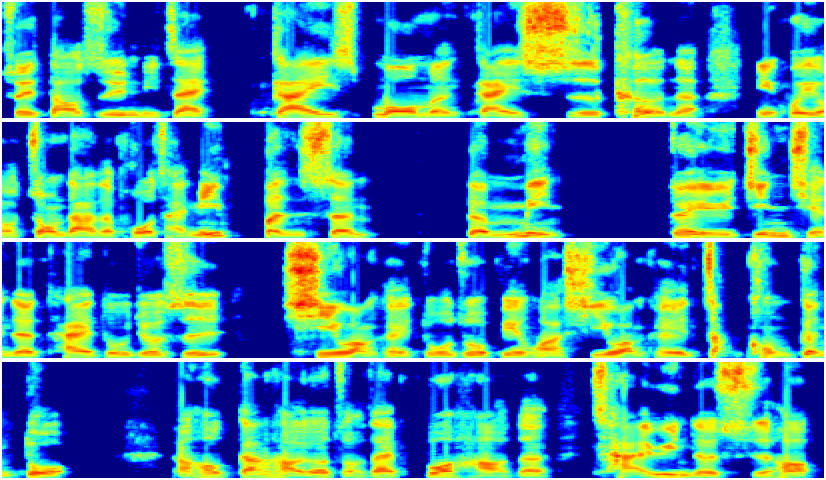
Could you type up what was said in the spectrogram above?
所以导致于你在该 moment 该时刻呢，你会有重大的破财。你本身的命对于金钱的态度就是。希望可以多做变化，希望可以掌控更多，然后刚好又走在不好的财运的时候，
